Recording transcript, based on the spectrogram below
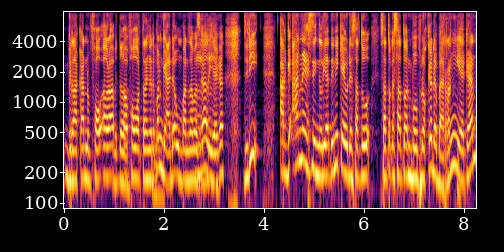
gerakan fo- Betul. eh, forward ke depan nggak ada umpan sama sekali ya kan jadi agak aneh sih ngelihat ini kayak udah satu satu kesatuan bobroknya udah bareng ya kan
